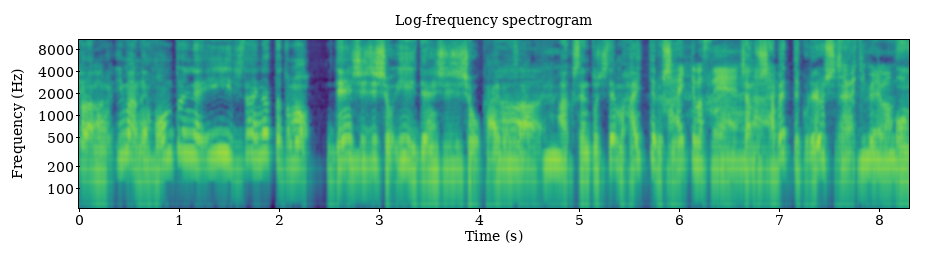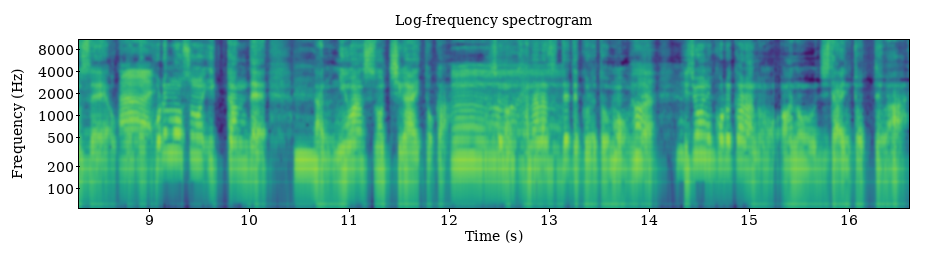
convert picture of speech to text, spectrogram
だからあの今ね本当にねいい時代になったと思う。電子辞書いい電子辞書を買えばさはい。アクセント辞典も入ってるし、入ってますね。ちゃんと喋ってくれるしね。音声を送ったはい。らこれもその一環で、あのニュアンスの違いとか、うん。そういうのが必ず出てくると思うんで、はい。非常にこれからのあの時代にとっては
